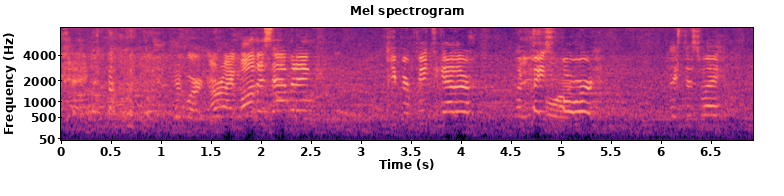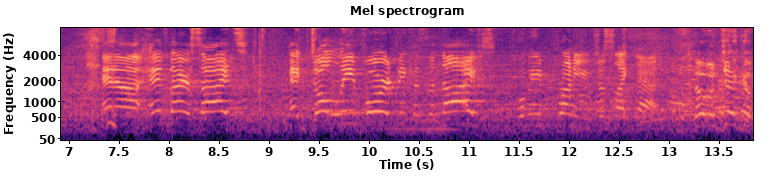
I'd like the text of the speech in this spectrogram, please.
Okay. Good work. All right, while this is happening, keep your feet together, but face forward. Face this way. And uh, hands by your sides. And don't lean forward because the knives will be in front of you, just like that. No, but Jacob,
